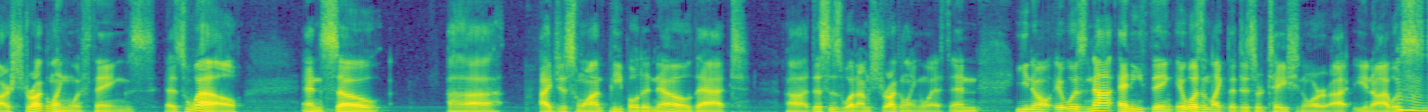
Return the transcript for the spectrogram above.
are struggling with things as well. And so uh, I just want people to know that uh, this is what I'm struggling with. And, you know, it was not anything, it wasn't like the dissertation where, I, you know, I was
